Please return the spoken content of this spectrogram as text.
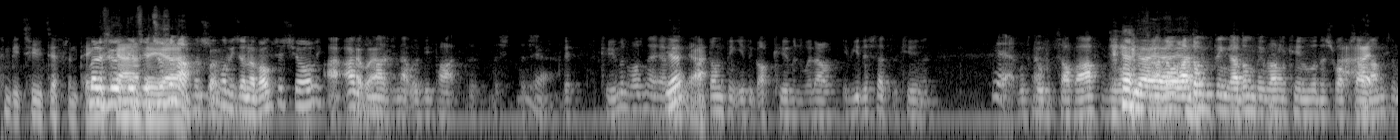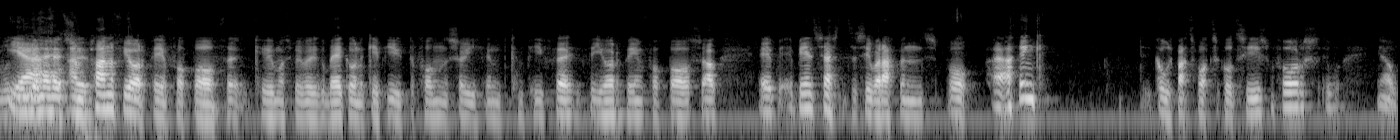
can be two different things. Well, if, it, if it doesn't yeah. happen, something will be done about it, surely. I, I would well. imagine that would be part of the, the, the, yeah. the Cumin, wasn't it? I, yeah. Mean, yeah. I don't think you'd have got Cumin without. If you'd have said to Cumin, yeah, we'll go with top half. yeah, yeah, I, don't, yeah. I don't think I don't think Ronald Koeman would have swapped Southampton. Would yeah, yeah and planning for European football, for Koeman must be they're going to give you the funds so you can compete for, for European football. So it, it'd be interesting to see what happens. But I, I think it goes back to what's a good season for us. It, You know,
